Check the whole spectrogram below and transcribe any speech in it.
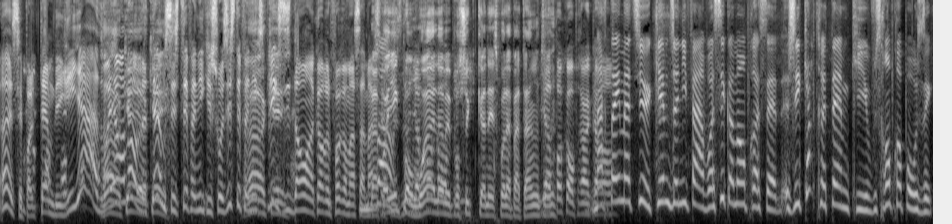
Ah, c'est pas le thème des grillades. Voyons ok, donc, le ok. thème, c'est Stéphanie qui le choisit. Stéphanie, Ah, explique-y donc encore une fois comment ça Ben, marche. pas rien que pour a moi, là, mais pour ceux qui connaissent pas la patente. Il a pas compris encore. Martin Mathieu, Kim Jennifer, voici comment on procède. J'ai quatre thèmes qui vous seront proposés.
